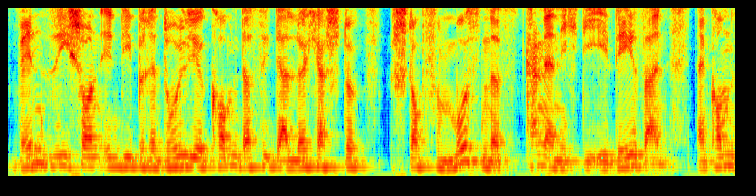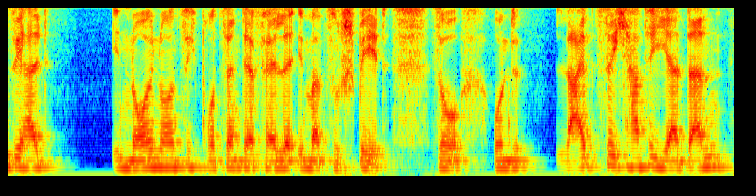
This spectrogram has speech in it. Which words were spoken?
wenn sie schon in die Bredouille kommen, dass sie da Löcher stopfen müssen, das kann ja nicht die Idee sein, dann kommen sie halt in 99 Prozent der Fälle immer zu spät. So, und Leipzig hatte ja dann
